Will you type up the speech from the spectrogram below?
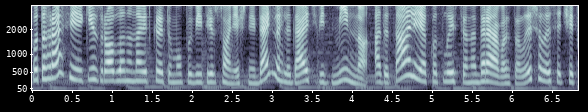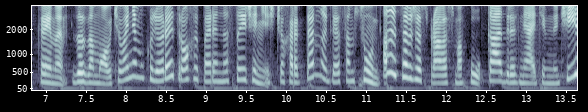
Фотографії, які зроблено на відкритому повітрі в сонячний день, виглядають відмінно, а деталі, як от листя на деревах, залишилися чіткими. За замовчуванням, кольори трохи перенасичені, що характерно для Samsung, але це вже справа смаку. Кадри зняті вночі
